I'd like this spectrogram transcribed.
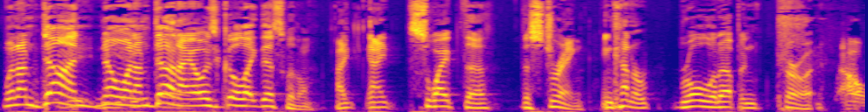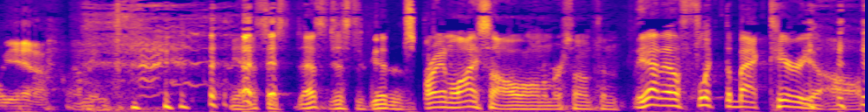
When I'm done, no, when I'm done, I always go like this with them. I, I swipe the, the string and kind of roll it up and throw it. Oh yeah, I mean, yeah, that's just that's just as good as spraying Lysol on them or something. Yeah, they'll flick the bacteria off.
